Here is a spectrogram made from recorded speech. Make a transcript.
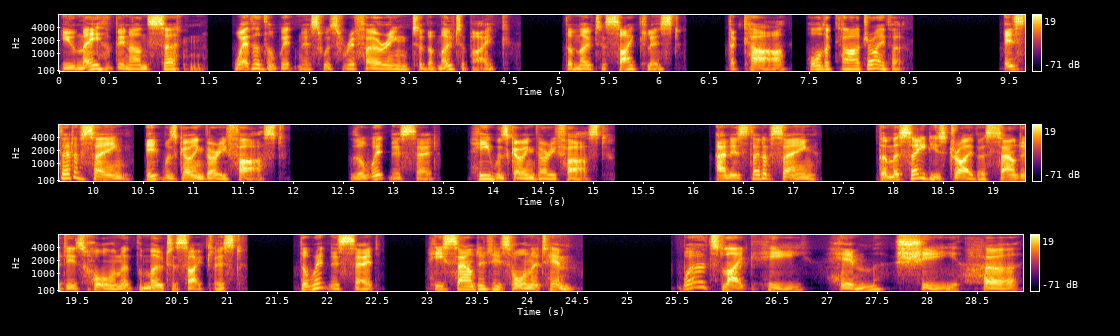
You may have been uncertain whether the witness was referring to the motorbike, the motorcyclist, the car, or the car driver. Instead of saying it was going very fast, the witness said he was going very fast. And instead of saying the Mercedes driver sounded his horn at the motorcyclist. The witness said he sounded his horn at him. Words like he, him, she, her,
